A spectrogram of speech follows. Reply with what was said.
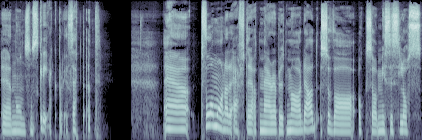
eh, någon som skrek på det sättet. Eh, två månader efter att Mary blivit mördad så var också Mrs Loss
